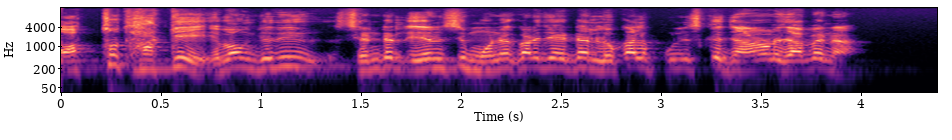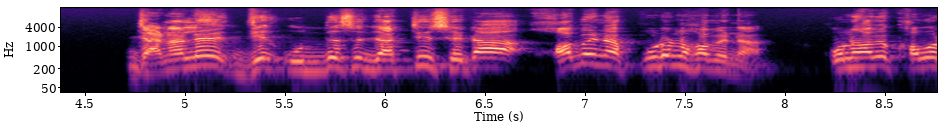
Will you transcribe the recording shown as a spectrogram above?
তথ্য থাকে এবং যদি সেন্ট্রাল এজেন্সি মনে করে যে এটা লোকাল পুলিশকে জানানো যাবে না, জানালে যে উদ্দেশ্যে যাচ্ছি সেটা হবে না, পূরণ হবে না। কোনোভাবে খবর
